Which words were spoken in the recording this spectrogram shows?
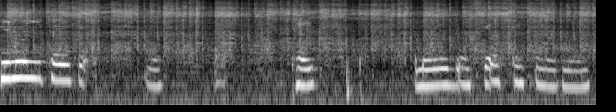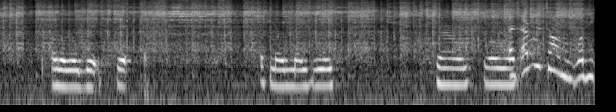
Soon we change it. Yeah. Okay. I'm a little bit I'm sick. still thinking of names. A little bit sick. That's my, my voice sounds slower. And every time when we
